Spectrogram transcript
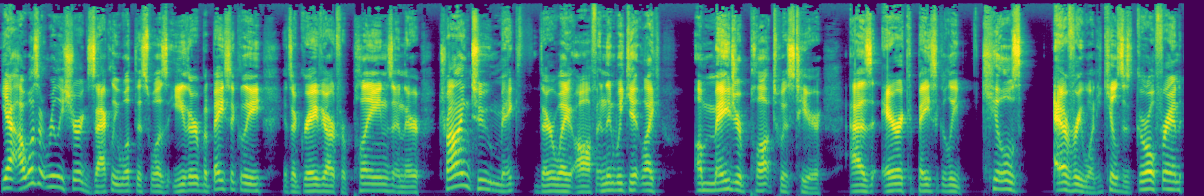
Yeah, I wasn't really sure exactly what this was either, but basically it's a graveyard for planes and they're trying to make their way off. And then we get like a major plot twist here as Eric basically kills everyone. He kills his girlfriend,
